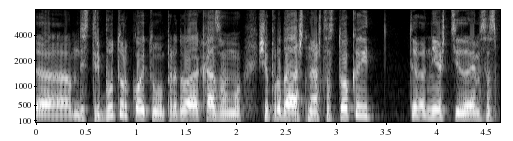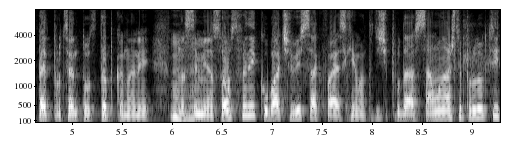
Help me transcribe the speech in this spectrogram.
а, дистрибутор, който му предлага, казва му, ще продаваш нашата стока и ние ще ти дадем с 5% отстъпка нали, на Мгм. самия собственик, обаче виж сега каква е схемата. Ти ще продаваш само нашите продукти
